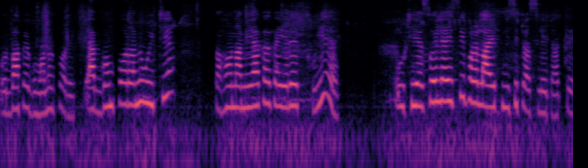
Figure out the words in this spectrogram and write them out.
ওর বাপে ঘুমানোর পরে। এক ঘুম পর আমি উঠে তখন আমি একা একা এরে থুয়ে উঠিয়ে চলে আসছি পরে লাইট নিছি টর্চ লাইট হাতে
